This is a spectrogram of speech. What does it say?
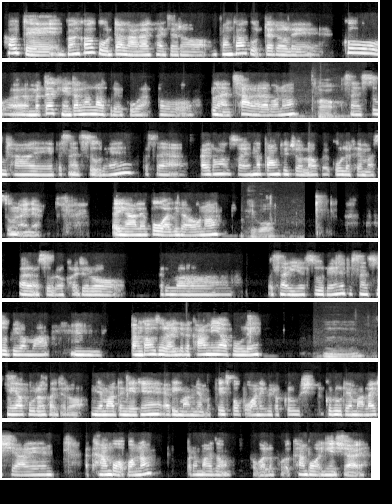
ဟုတ်တယ်ဘန်ကောက်ကိုတက်လာတဲ့ခါကျတော့ဘန်ကောက်ကိုတက်တော့လေကိုအဲမတက်ခင်တစ်လလောက်ကလေးကိုကဟို plan ချရတာပေါ့နော်ဟောပတ်စံစုထားတယ်ပတ်စံစုတယ်ပတ်စံအဲတော့ဆိုရင်2000ကျော်ကျော်လောက်ပဲကိုလက်ထဲမှာစုနိုင်တယ် အဲရလည်းပို့ရသေးတာပေါ့နော် အေးပေါ့ အဲဒါဆိုတော့ခါကျတော့အဲဒီမှာပတ်စံအရင်စုတယ်ပတ်စံစုပြီးတော့မှอืมဘန်ကောက်ဆိုတာကြီးလည်းတစ်ခါမရောက်ဘူးလေ อืม မရဘူးတော့ခါကျတော့မြန်မာတငယ်ချင်းအဲ့ဒီမှာမြန်မာ Facebook ပေါ်ကနေပြီးတော့ group group ထဲမှာ like share တယ်အခန်းပေါ်ပေါ့နော်ပထမဆုံးဟိုလိုအခန်းပေါ်အရင် share တယ်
